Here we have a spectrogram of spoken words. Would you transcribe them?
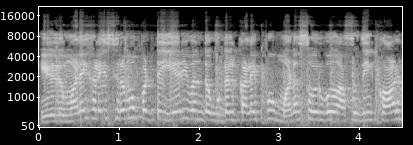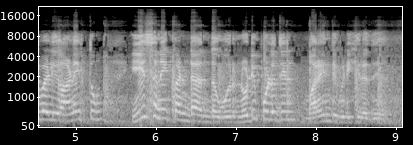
ஏழு மலைகளை சிரமப்பட்டு ஏறி வந்த உடல் களைப்பு மனசோர்வு அசதி கால்வழி அனைத்தும் ஈசனை கண்ட அந்த ஒரு நொடி பொழுதில் மறைந்து விடுகிறது.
